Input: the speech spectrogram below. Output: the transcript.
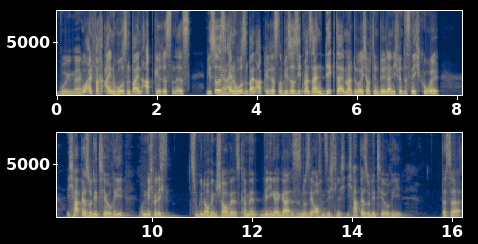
Wohlgemerkt. wo einfach ein Hosenbein abgerissen ist. Wieso ist Ja. ein Hosenbein abgerissen? Und wieso sieht man seinen Dick da immer durch auf den Bildern? Ich finde das nicht cool. Ich habe ja so die Theorie, und nicht, weil ich zu genau hinschaue, weil es kann mir weniger egal, es ist nur sehr offensichtlich. Ich habe ja so die Theorie, dass er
